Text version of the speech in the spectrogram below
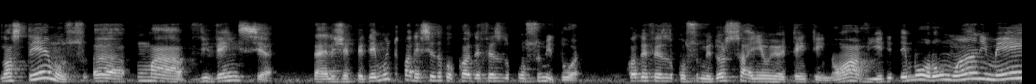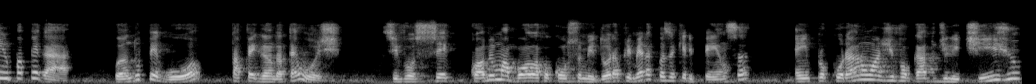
Nós temos uh, uma vivência da LGPD muito parecida com o Código de Defesa do Consumidor. O Código de Defesa do Consumidor saiu em 89 e ele demorou um ano e meio para pegar. Quando pegou, está pegando até hoje. Se você come uma bola com o consumidor, a primeira coisa que ele pensa é em procurar um advogado de litígio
